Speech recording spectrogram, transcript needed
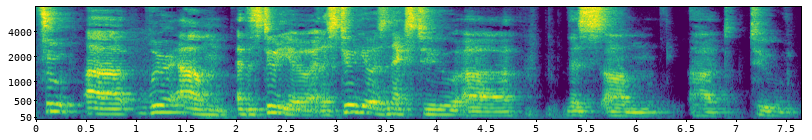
So uh, we're um, at the studio, and the studio is next to uh, this. Um, uh, to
